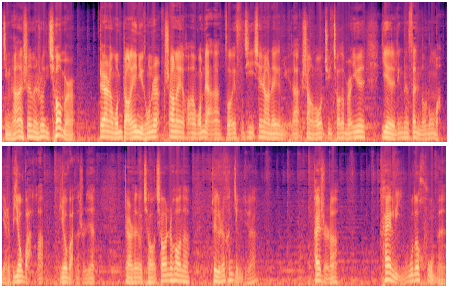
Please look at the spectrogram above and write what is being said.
警察的身份说你敲门。这样呢，我们找了一女同志，商量以后，我们俩呢作为夫妻，先让这个女的上楼去敲他门，因为夜里凌晨三点多钟嘛，也是比较晚了，比较晚的时间。这样他就敲，敲完之后呢，这个人很警觉，开始呢开里屋的户门，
